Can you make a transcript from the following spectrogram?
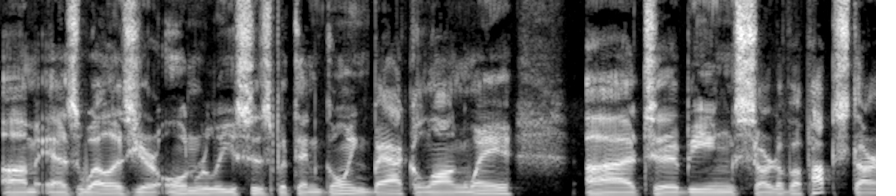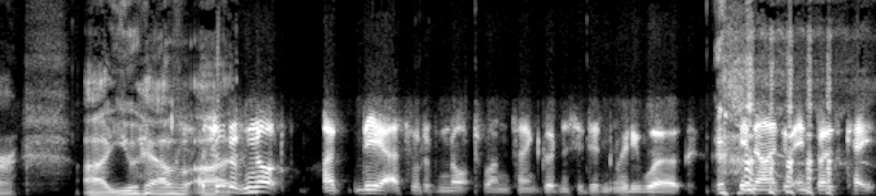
um, as well as your own releases, but then going back a long way uh, to being sort of a pop star. Uh, you have uh, sort of not, uh, yeah, sort of not one. Thank goodness it didn't really work. In either, in both case,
